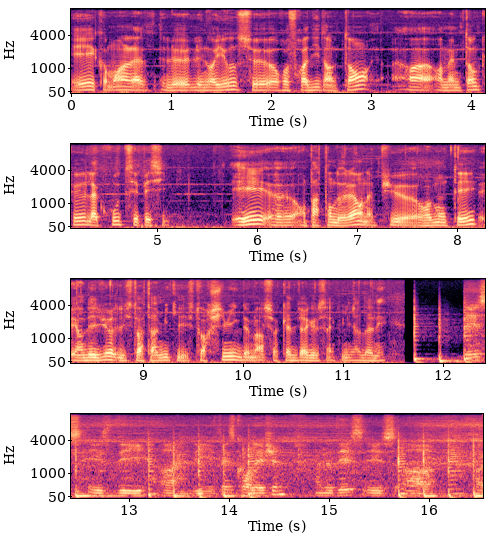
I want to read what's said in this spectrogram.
et comment le, noyau se refroidit dans le temps en même temps que la croûte s'épaissit. Et euh, en partant de là, on a pu euh, remonter et en déduire l'histoire thermique et l'histoire chimique de Mars sur 4,5 milliards d'années. This is the, uh, phase correlation and this is uh, a.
